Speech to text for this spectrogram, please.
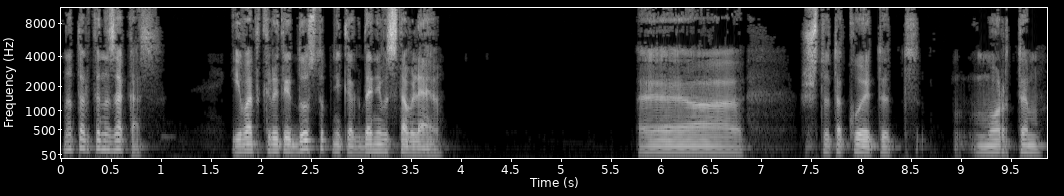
Но только на заказ. И в открытый доступ никогда не выставляю. э что такое этот мортем?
